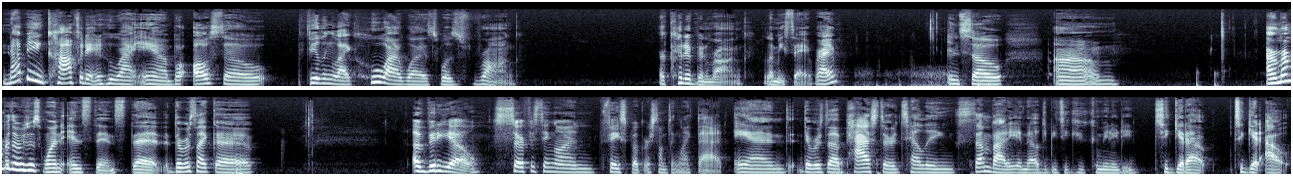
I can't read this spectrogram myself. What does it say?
not being confident in who I am, but also feeling like who I was was wrong or could have been wrong, let me say, right? And so um I remember there was this one instance that there was like a a video surfacing on Facebook or something like that. And there was a pastor telling somebody in the LGBTQ community to get out, to get out.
